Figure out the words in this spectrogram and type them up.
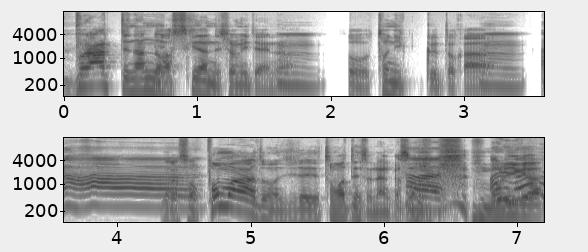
ブラってなんのが好きなんでしょみたいな、うん。そうトニックとうか、ん。ああ。なんかそのポマードの時代で止まってんですよなんかその、はい。ノリが。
